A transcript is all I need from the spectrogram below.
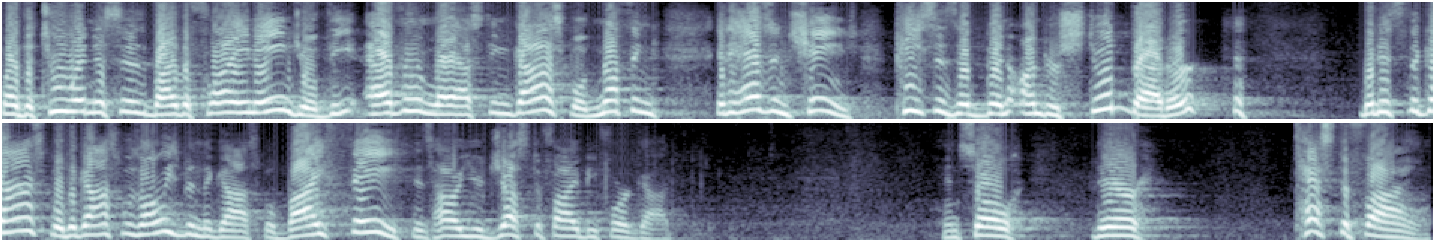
by the two witnesses, by the flying angel, the everlasting gospel. Nothing, it hasn't changed. Pieces have been understood better, but it's the gospel. The gospel has always been the gospel. By faith is how you're justified before God. And so they're testifying.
